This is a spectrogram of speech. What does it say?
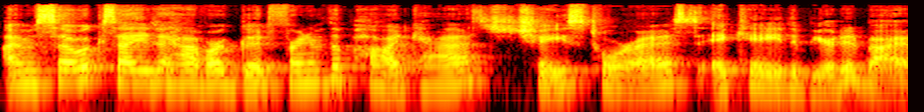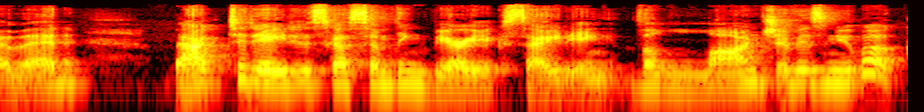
I'm so excited to have our good friend of the podcast, Chace Torres, aka the Bearded Biomed, back today to discuss something very exciting the launch of his new book,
